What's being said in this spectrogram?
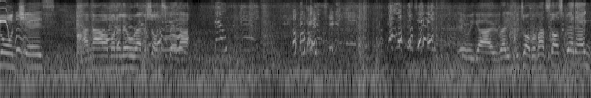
launches, and now I'm on a little Reverchon spinner. Here we go, ready for the drop, we're about to start spinning.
